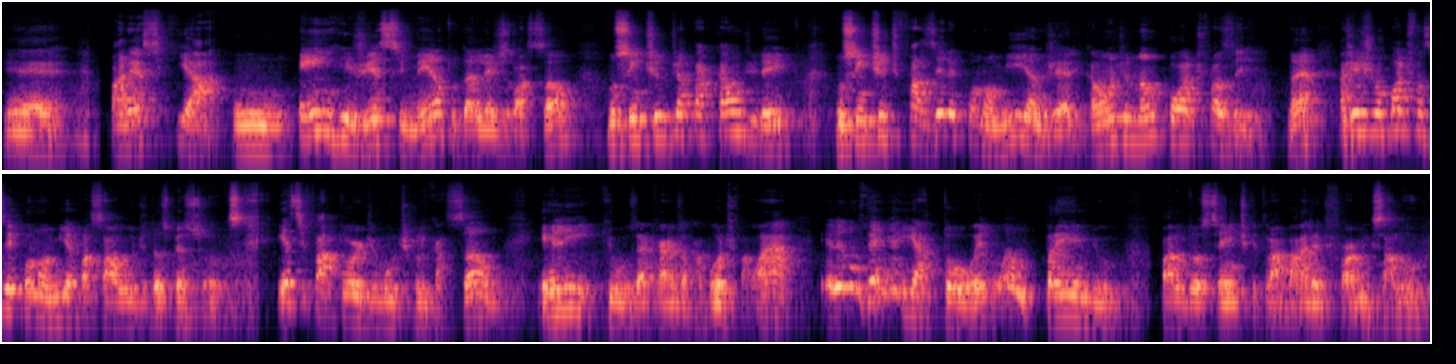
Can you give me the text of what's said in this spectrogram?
é, parece que há um enrijecimento da legislação no sentido de atacar um direito, no sentido de fazer economia, Angélica, onde não pode fazer. Né? A gente não pode fazer economia com a saúde das pessoas. Esse fator de multiplicação, ele que o Zé Carlos acabou de falar, ele não vem aí à toa, ele não é um prêmio para o docente que trabalha de forma insalubre.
